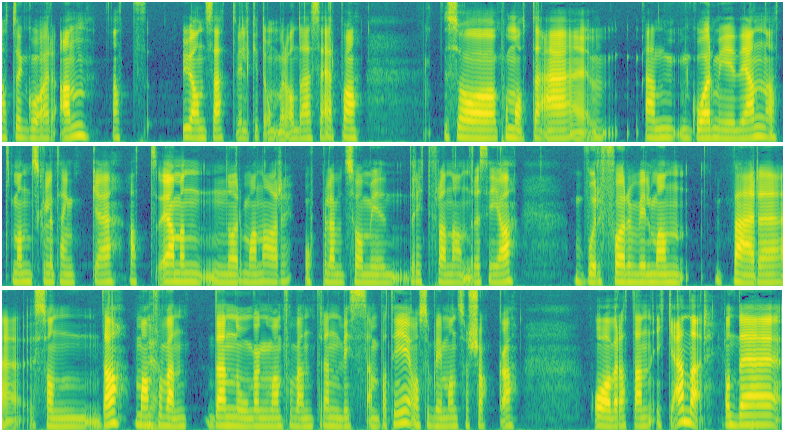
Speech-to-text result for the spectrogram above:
At det går an. At uansett hvilket område jeg ser på, så på en måte jeg, jeg går mye i det igjen. At man skulle tenke at ja, men når man har opplevd så mye dritt fra den andre sida, hvorfor vil man være sånn da? Man Ja. det er noen ganger man forventer en viss empati, og så blir man så sjokka over at den ikke er der. Og, det,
